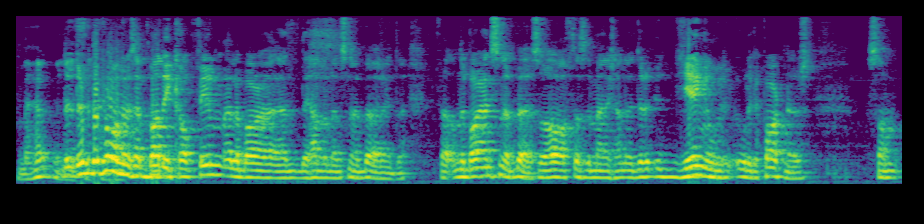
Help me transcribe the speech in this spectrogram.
Behöver Det, det, det beror på om det är en buddy cop-film eller bara en, det handlar om en snubbe eller inte. För att om det bara är en snubbe så har oftast en människa ett gäng ol- olika partners som...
